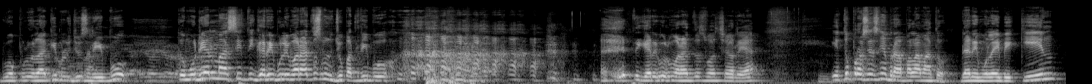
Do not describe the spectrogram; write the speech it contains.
20 lagi menuju 1000. Kemudian masih 3500 menuju 4000. 3500 voucher ya. Itu prosesnya berapa lama tuh? Dari mulai bikin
